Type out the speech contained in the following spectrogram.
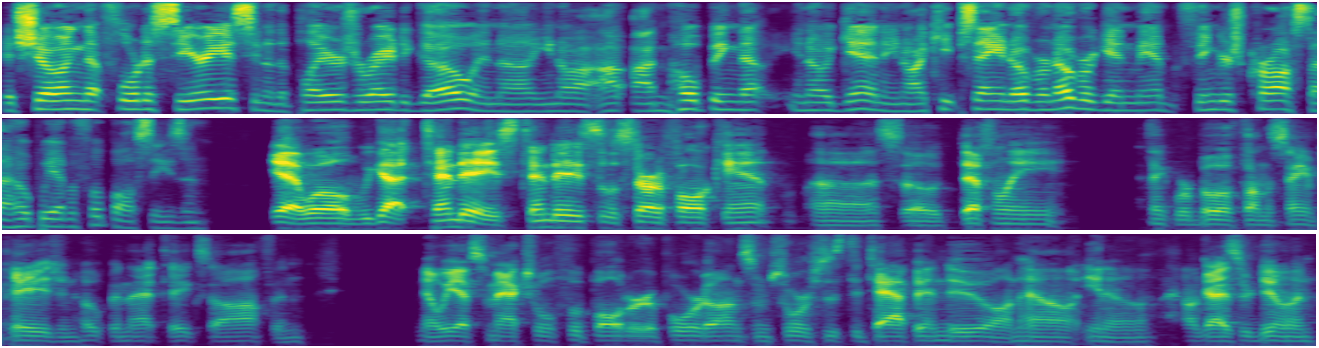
it's showing that Florida's serious. You know, the players are ready to go, and uh, you know, I, am hoping that you know, again, you know, I keep saying over and over again, man, but fingers crossed. I hope we have a football season. Yeah, well, we got 10 days, 10 days till the start of fall camp, uh, so definitely, I think we're both on the same page and hoping that takes off, and you know, we have some actual football to report on, some sources to tap into on how you know how guys are doing.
